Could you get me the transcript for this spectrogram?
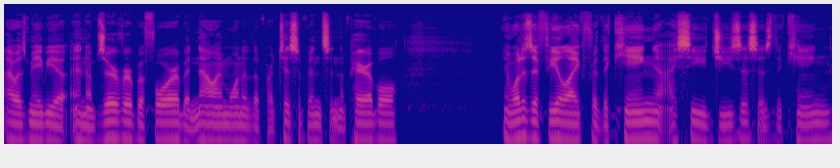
i was maybe a, an observer before but now i'm one of the participants in the parable. And what does it feel like for the king? I see jesus as the king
